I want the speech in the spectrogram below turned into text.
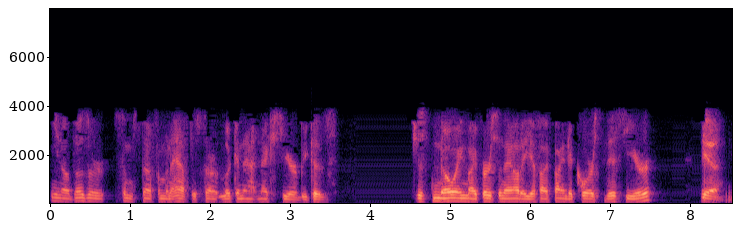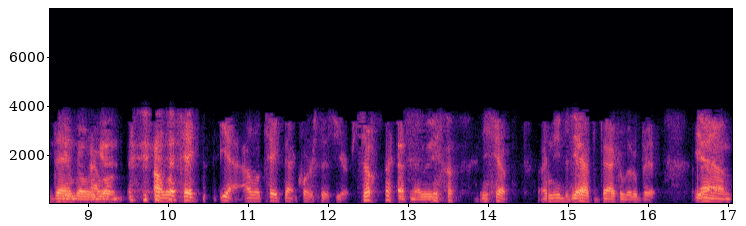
you know those are some stuff i'm going to have to start looking at next year because just knowing my personality if i find a course this year yeah then go i will i will take yeah i will take that course this year so definitely know, yeah i need to Yeah. tap it back a little bit yeah um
